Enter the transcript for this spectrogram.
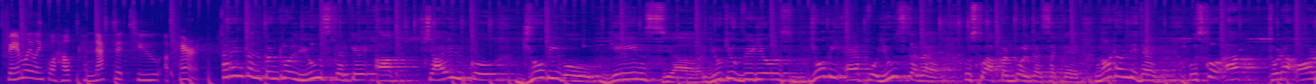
Family Link will help connect it to a parent. Parental control use करके आप चाइल्ड को जो भी वो गेम्स या यूट्यूब वीडियोस जो भी ऐप वो यूज कर रहा है उसको आप कंट्रोल कर सकते हैं नॉट ओनली दैट उसको आप थोड़ा और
